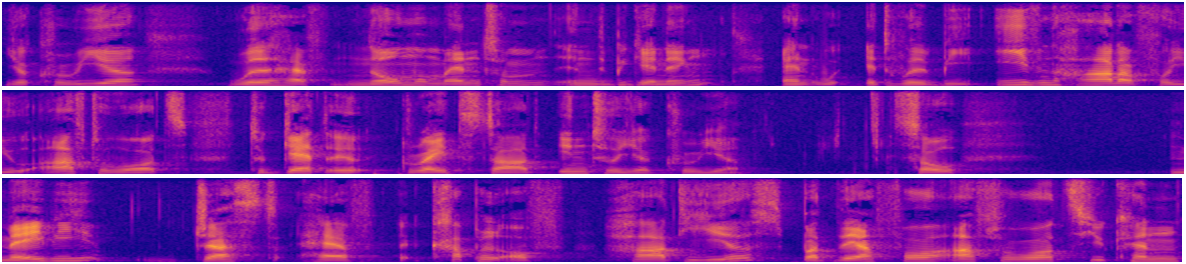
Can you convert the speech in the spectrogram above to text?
your career will have no momentum in the beginning and it will be even harder for you afterwards to get a great start into your career. So maybe just have a couple of hard years, but therefore afterwards you can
